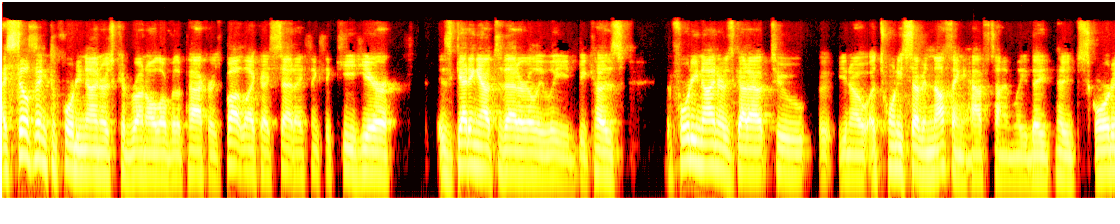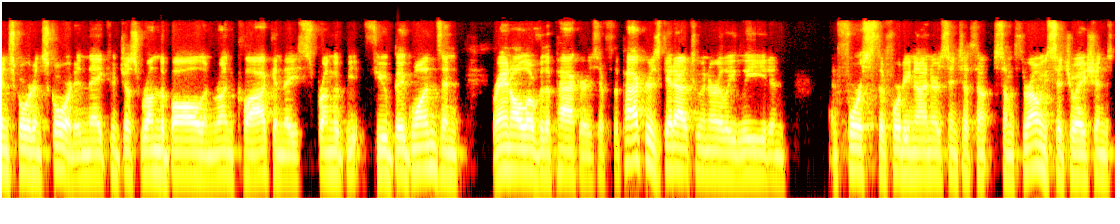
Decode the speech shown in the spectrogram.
I still think the 49ers could run all over the Packers. But like I said, I think the key here is getting out to that early lead because the 49ers got out to, uh, you know, a 27 nothing halftime lead. They, they scored and scored and scored, and they could just run the ball and run clock, and they sprung a few big ones and ran all over the Packers. If the Packers get out to an early lead and, and force the 49ers into th- some throwing situations,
